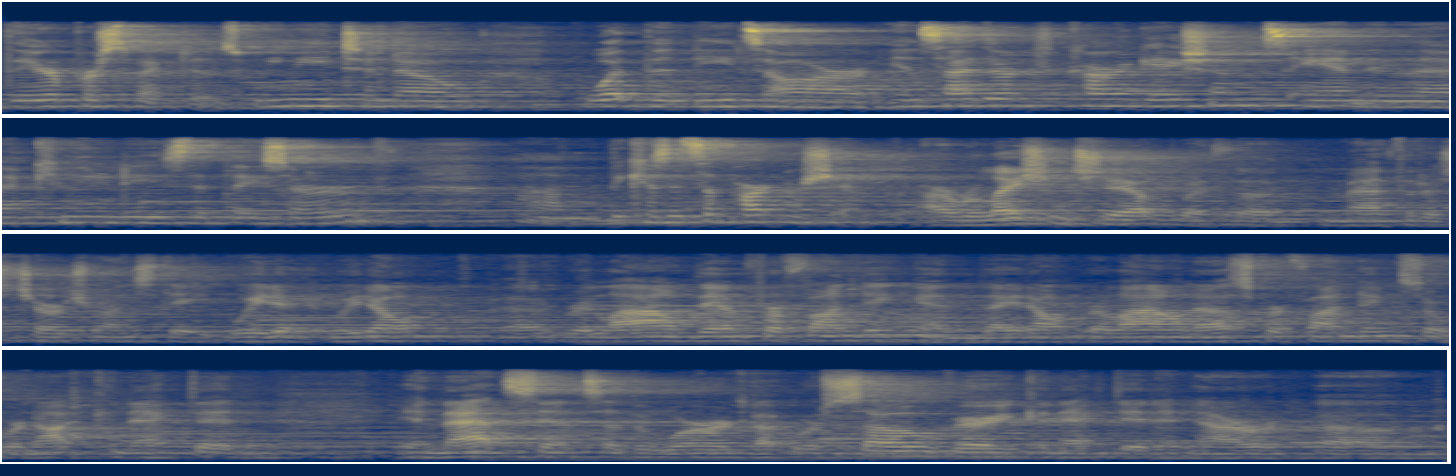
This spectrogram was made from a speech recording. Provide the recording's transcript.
their perspectives. We need to know what the needs are inside their congregations and in the communities that they serve um, because it's a partnership. Our relationship with the Methodist Church runs deep. We, don't- we don't uh, rely on them for funding, and they don't rely on us for funding, so we're not connected in that sense of the word, but we're so very connected in our um,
